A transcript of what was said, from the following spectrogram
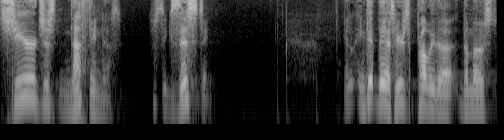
sheer just nothingness, just existing. And, and get this, here's probably the, the most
